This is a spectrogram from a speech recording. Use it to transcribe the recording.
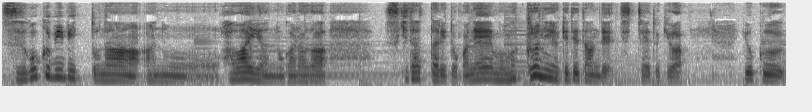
すごくビビッドなあのハワイアンの柄が好きだったりとかねもう真っ黒に焼けてたんでちっちゃい時は。よく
